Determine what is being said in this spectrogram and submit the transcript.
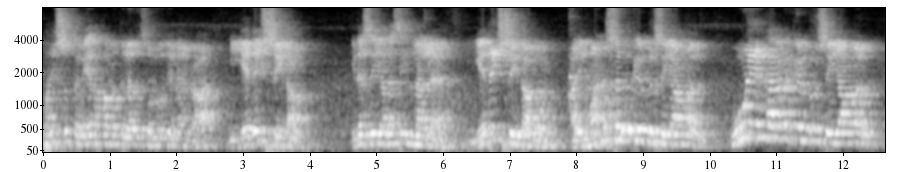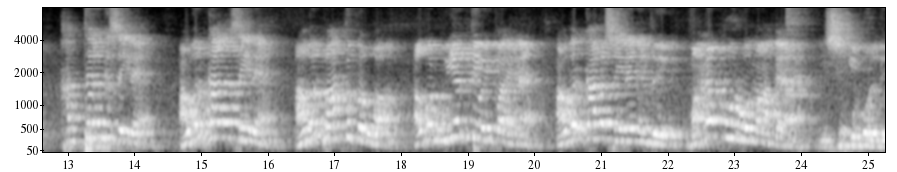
பரிசுத்த வேதாகமத்திலிருந்து சொல்வது என்னவென்றால் நீ எதை செய்தாலும் இதை செய் அதை செய்யலாம் எதை செய்தாலும் அதை மனுஷருக்கு என்று செய்யாமல் ஊழியக்காரனுக்கு என்று செய்யாமல் கத்தருக்கு செய்கிறேன் அவருக்காக செய்கிறேன் அவர் பார்த்துக் கொள்வார் அவர் உயர்த்தி வைப்பார் என்ன? அவருக்காக செய்கிறேன் என்று மனம் நீ செய்யும் பொழுது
